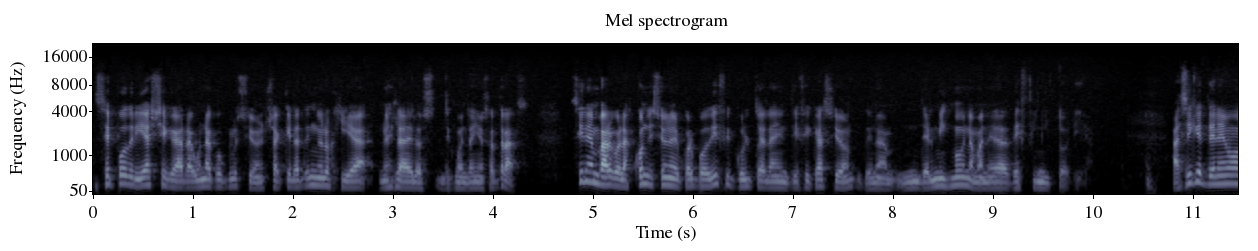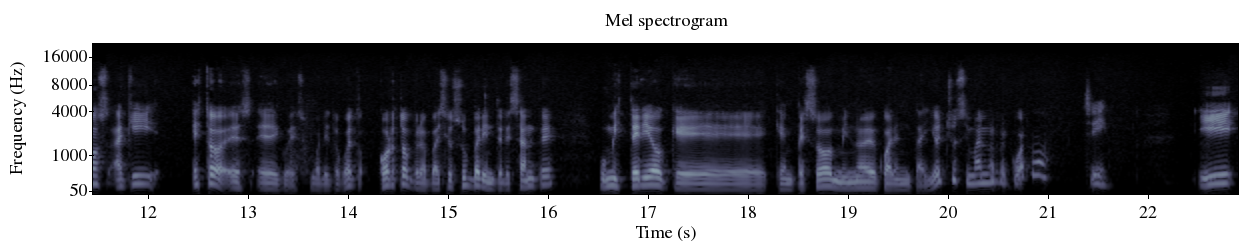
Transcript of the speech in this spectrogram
se podría llegar a una conclusión, ya que la tecnología no es la de los 50 años atrás. Sin embargo, las condiciones del cuerpo dificultan la identificación de una- del mismo de una manera definitoria. Así que tenemos aquí, esto es, eh, es un corto, corto, pero me pareció súper interesante. Un misterio que, que empezó en 1948, si mal no recuerdo. Sí. Y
